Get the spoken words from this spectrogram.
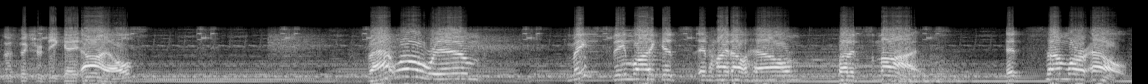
This picture DK Isles. That little room may seem like it's in Hideout Helm, but it's not. It's somewhere else.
